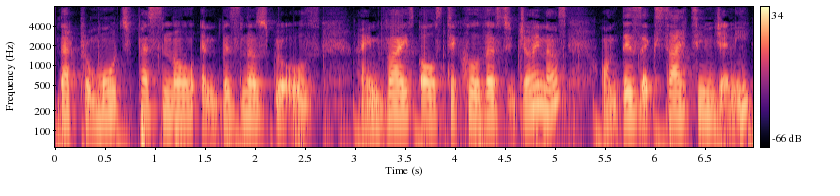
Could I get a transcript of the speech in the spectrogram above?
that promotes personal and business growth. I invite all stakeholders to join us on this exciting journey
